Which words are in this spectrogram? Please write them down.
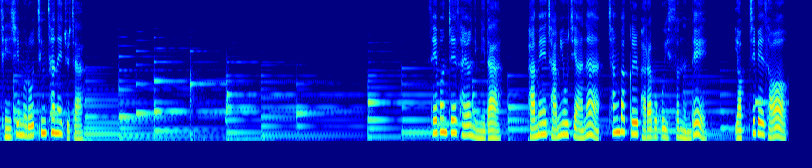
진심으로 칭찬해주자. 세 번째 사연입니다. 밤에 잠이 오지 않아 창밖을 바라보고 있었는데 옆집에서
